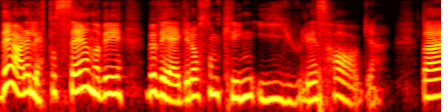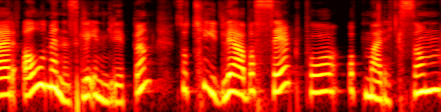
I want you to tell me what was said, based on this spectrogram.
Det er det lett å se når vi beveger oss omkring i Julies hage, der all menneskelig inngripen så tydelig er basert på oppmerksom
